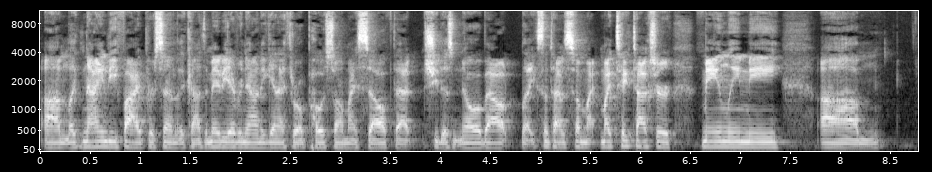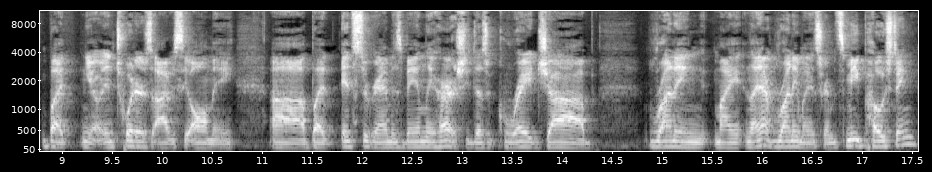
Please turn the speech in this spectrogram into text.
um, like 95 percent of the content. Maybe every now and again I throw a post on myself that she doesn't know about. Like sometimes some my, my TikToks are mainly me. Um, but you know, and Twitter's obviously all me. Uh, but Instagram is mainly her. She does a great job running my not running my Instagram. It's me posting,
